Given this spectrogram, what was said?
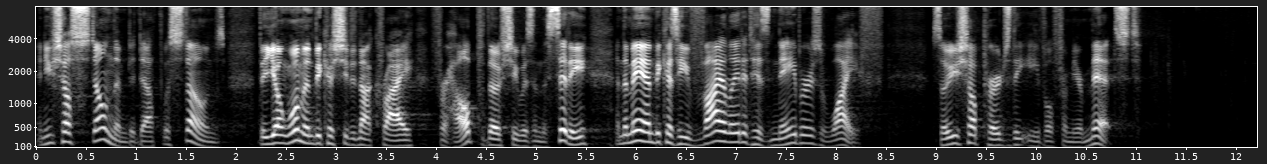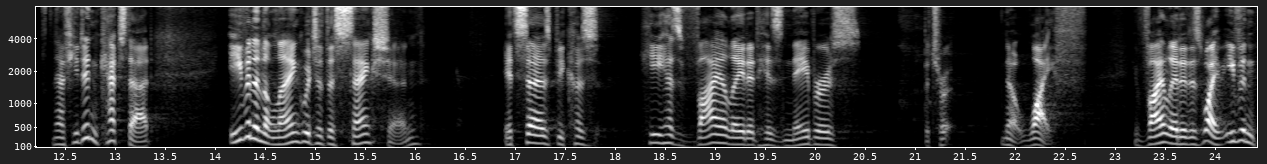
and you shall stone them to death with stones. The young woman, because she did not cry for help, though she was in the city, and the man, because he violated his neighbor's wife. So you shall purge the evil from your midst. Now, if you didn't catch that, even in the language of the sanction, it says, because he has violated his neighbor's betrothal no, wife. He violated his wife. Even,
